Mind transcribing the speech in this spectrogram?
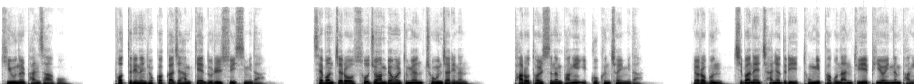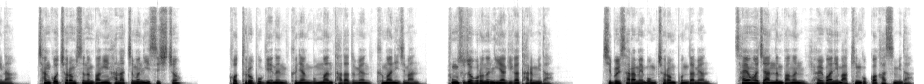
기운을 반사하고 퍼뜨리는 효과까지 함께 누릴 수 있습니다. 세 번째로 소주 한 병을 두면 좋은 자리는 바로 덜 쓰는 방의 입구 근처입니다. 여러분, 집안에 자녀들이 독립하고 난 뒤에 비어 있는 방이나 창고처럼 쓰는 방이 하나쯤은 있으시죠? 겉으로 보기에는 그냥 문만 닫아두면 그만이지만 풍수적으로는 이야기가 다릅니다. 집을 사람의 몸처럼 본다면 사용하지 않는 방은 혈관이 막힌 곳과 같습니다.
